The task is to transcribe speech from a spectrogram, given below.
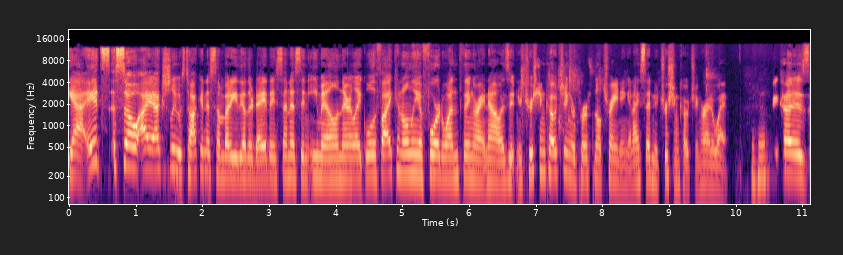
Yeah, it's so I actually was talking to somebody the other day. They sent us an email and they're like, Well, if I can only afford one thing right now, is it nutrition coaching or personal training? And I said nutrition coaching right away. Mm-hmm. Because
